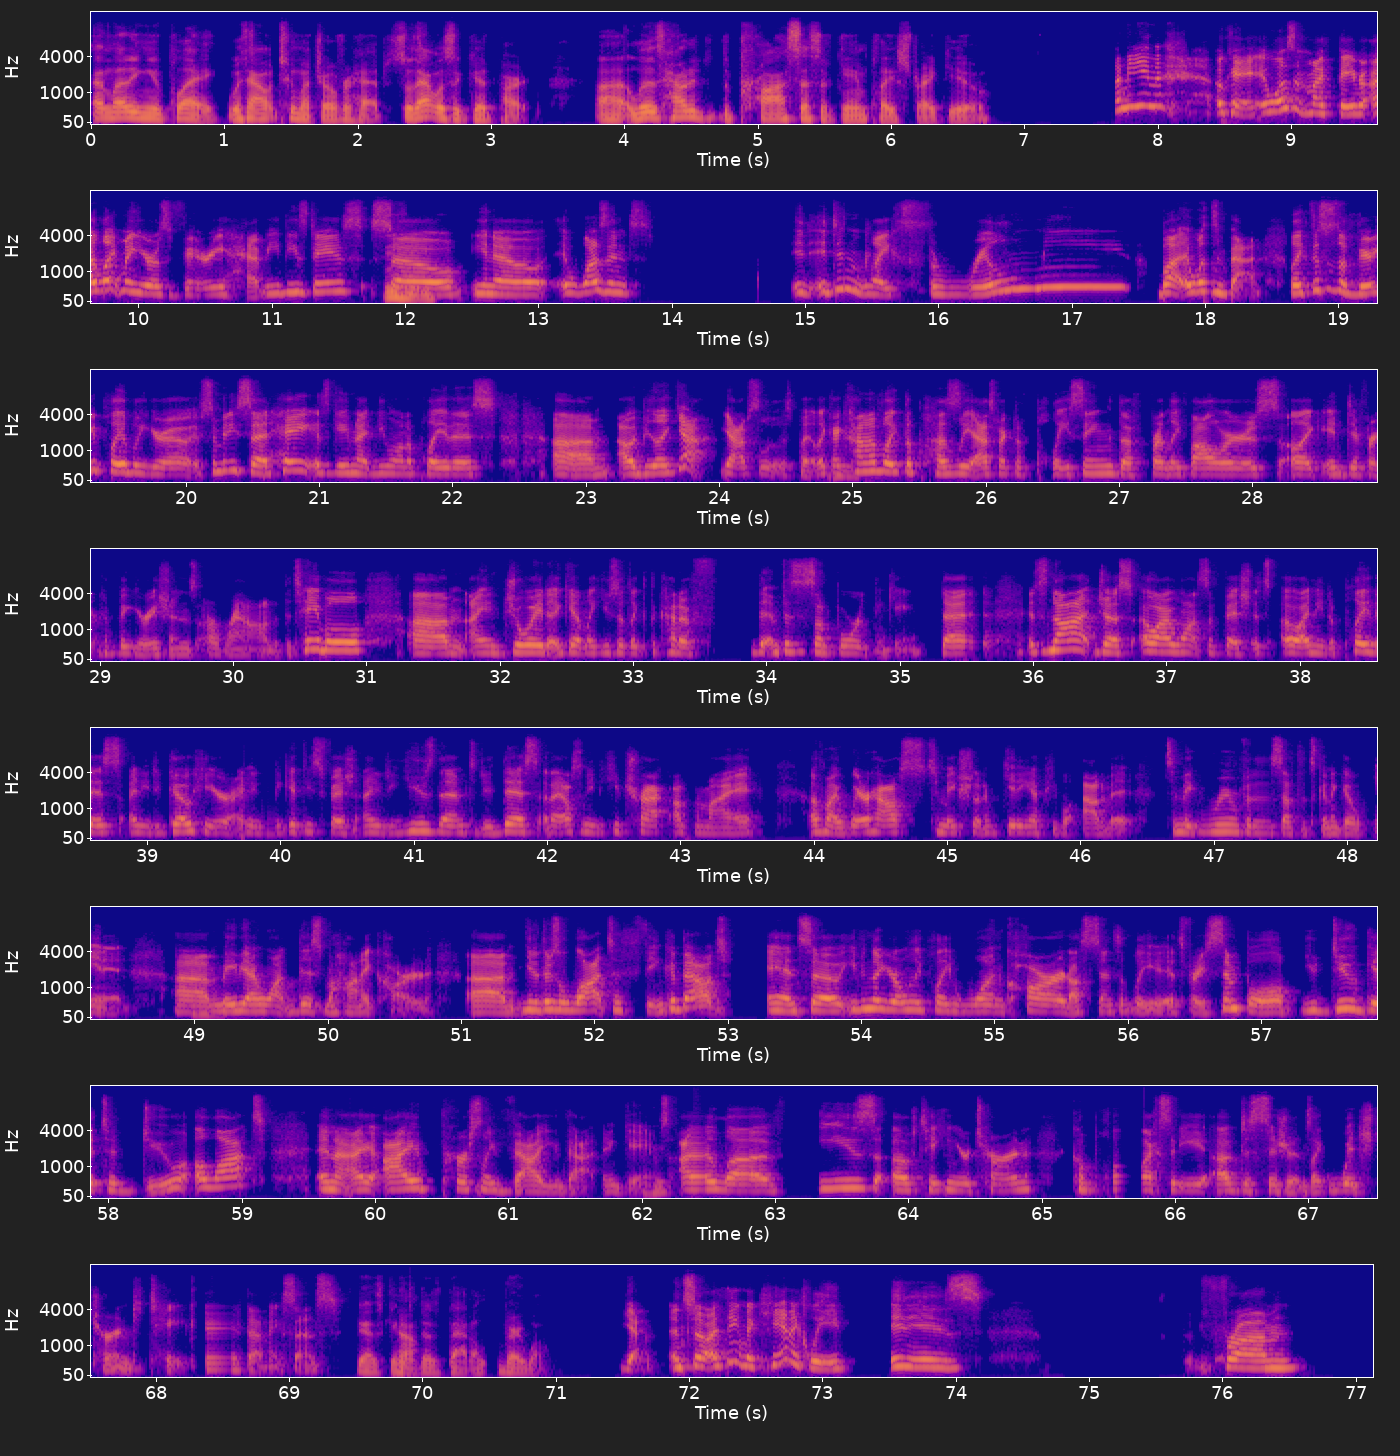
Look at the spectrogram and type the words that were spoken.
and letting you play without too much overhead. So that was a good part. Uh, Liz, how did the process of gameplay strike you? I mean, okay, it wasn't my favorite. I like my Euros very heavy these days. So, you know, it wasn't it, it didn't like thrill me, but it wasn't bad. Like this is a very playable Euro. If somebody said, Hey, it's game night, do you want to play this? Um, I would be like, Yeah, yeah, absolutely, let's play it. Like I Mhm. kind of like the puzzly aspect of placing the friendly followers like in different configurations around the table. Um, I enjoyed again, like you said, like the kind of the emphasis on forward thinking that it's not just oh i want some fish it's oh i need to play this i need to go here i need to get these fish and i need to use them to do this and i also need to keep track on my of my warehouse to make sure that i'm getting enough people out of it to make room for the stuff that's going to go in it. Um, maybe i want this mahane card. Um, you know there's a lot to think about. And so even though you're only playing one card ostensibly it's very simple you do get to do a lot. And i i personally value that in games. I love ease of taking your turn complexity of decisions like which turn to take if that makes sense. Yeah, this game Yeah. does that very well. yeah. And so i think mechanically it is from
